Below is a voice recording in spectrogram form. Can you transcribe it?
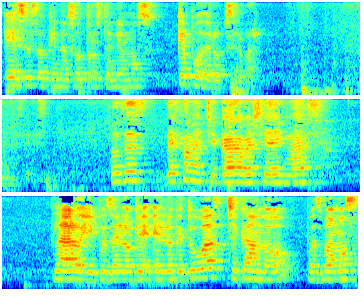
Eso es lo que nosotros tenemos que poder observar. Entonces, déjame checar a ver si hay más. Claro, y pues en lo que en lo que tú vas checando, pues vamos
